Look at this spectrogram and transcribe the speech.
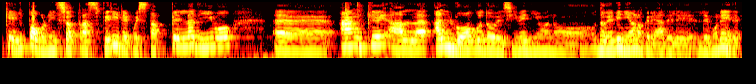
che il popolo iniziò a trasferire questo appellativo eh, anche al, al, luogo dove, venivano, dove venivano create le, le monete.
